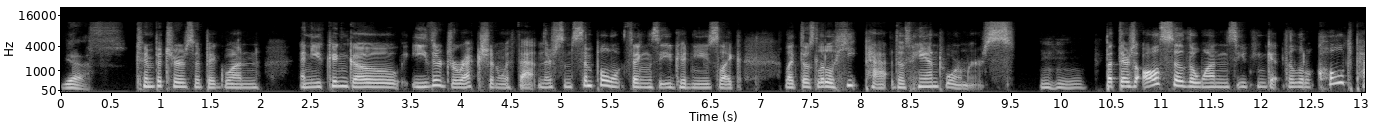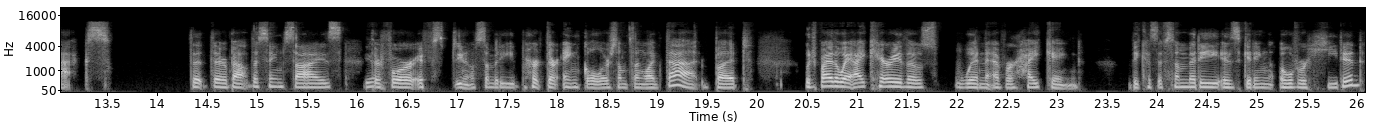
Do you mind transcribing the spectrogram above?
Yes. Temperature is a big one. And you can go either direction with that. And there's some simple things that you can use, like like those little heat pat, those hand warmers. hmm But there's also the ones you can get the little cold packs that they're about the same size. Yeah. Therefore, if you know somebody hurt their ankle or something like that, but which by the way, I carry those whenever hiking because if somebody is getting overheated,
